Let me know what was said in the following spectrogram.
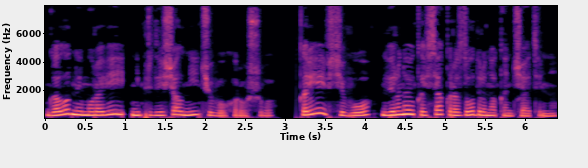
Голодный муравей не предвещал ничего хорошего. Скорее всего, дверной косяк разодран окончательно.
